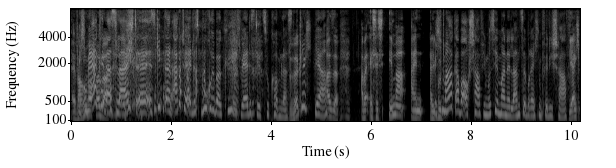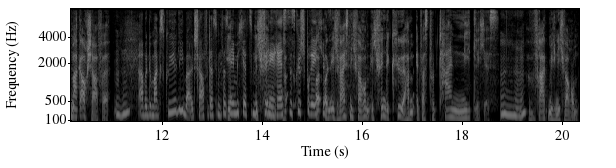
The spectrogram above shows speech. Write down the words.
Äh, ich merke das leicht. Äh, Es gibt ein aktuelles Buch über Kühe. Ich werde es dir zukommen lassen. Wirklich? Ja. Also, aber es ist immer ein. Also Ich mag aber auch Schafe. Ich muss hier mal eine Lanze brechen für die Schafe. ja, ich mag auch Schafe. Mhm. Aber du magst Kühe lieber als Schafe. Das, das nehme ich jetzt mit Ich für find- den Rest des Gesprächs. Und ich weiß nicht warum. Ich finde, Kühe haben etwas total Niedliches. Mhm. Frag mich nicht warum.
